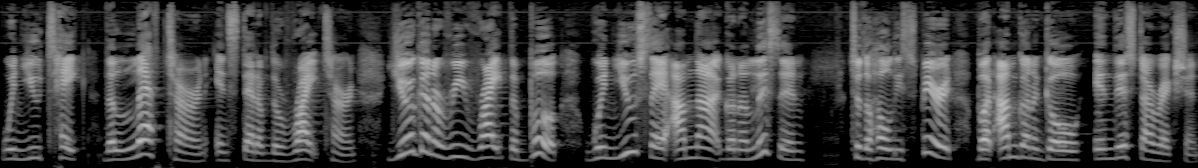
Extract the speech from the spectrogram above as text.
when you take the left turn instead of the right turn. You're going to rewrite the book when you say, I'm not going to listen to the Holy Spirit, but I'm going to go in this direction.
